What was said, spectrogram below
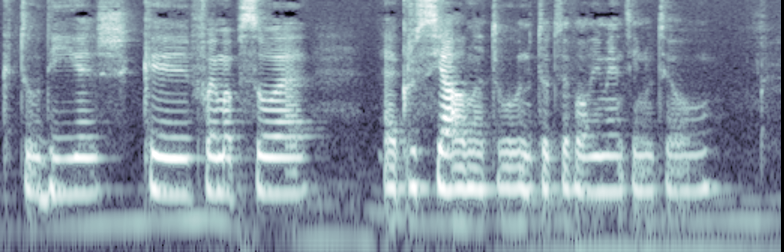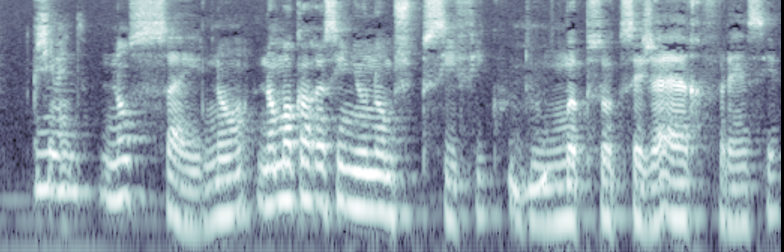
que tu digas que foi uma pessoa eh, crucial na tu- no teu desenvolvimento e no teu crescimento. Não sei, não, não me ocorre assim nenhum nome específico de uma pessoa que seja a referência,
